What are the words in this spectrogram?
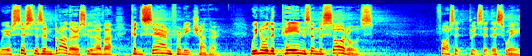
We are sisters and brothers who have a concern for each other. We know the pains and the sorrows. Fawcett puts it this way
